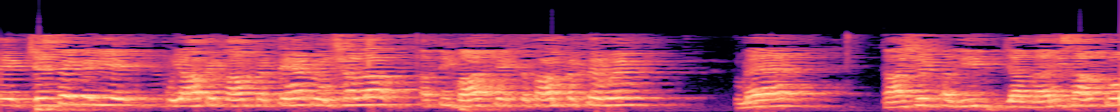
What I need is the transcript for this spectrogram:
एक जज्बे के लिए वो यहाँ पे काम करते हैं। तो इंशाल्लाह अपनी बात का इख्ताम करते हुए मैं काशिफ अदीब जाफदानी साहब को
